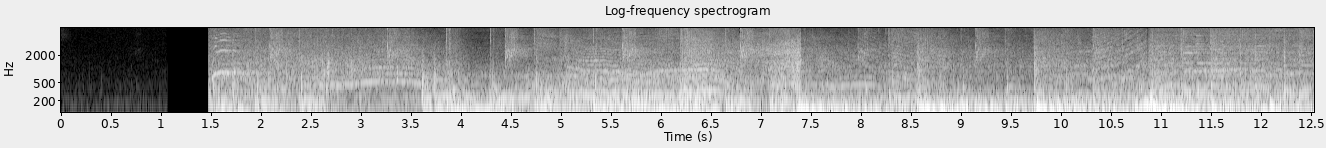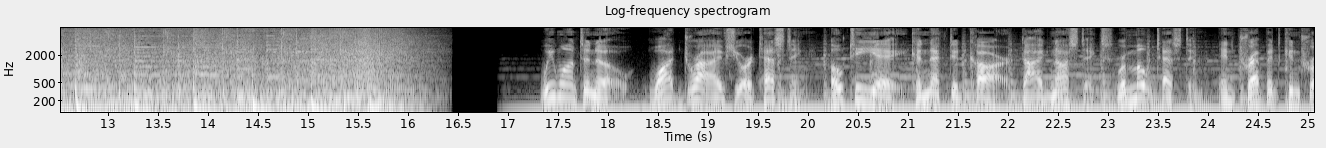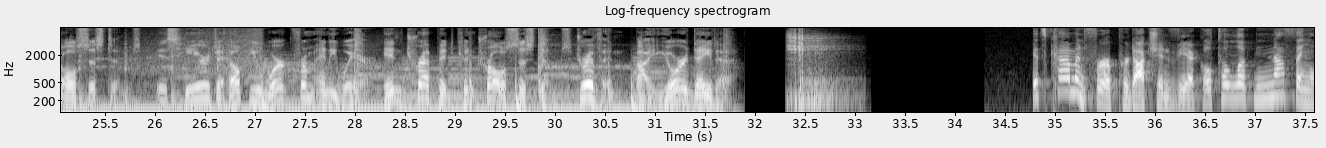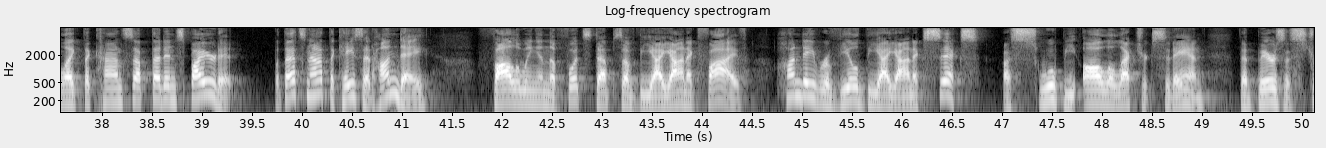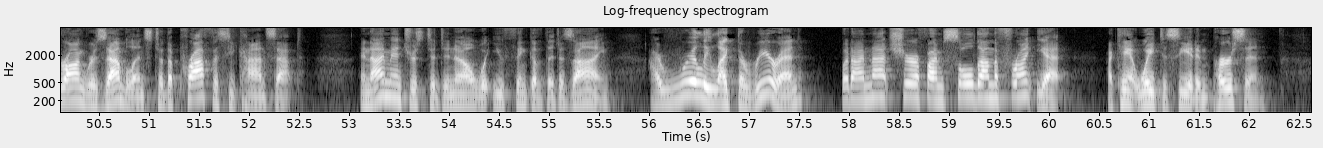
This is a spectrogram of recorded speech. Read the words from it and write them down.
We want to know what drives your testing. OTA, connected car, diagnostics, remote testing. Intrepid Control Systems is here to help you work from anywhere. Intrepid Control Systems, driven by your data. It's common for a production vehicle to look nothing like the concept that inspired it. But that's not the case at Hyundai. Following in the footsteps of the Ioniq 5, Hyundai revealed the Ioniq 6 a swoopy all electric sedan that bears a strong resemblance to the prophecy concept. And I'm interested to know what you think of the design. I really like the rear end, but I'm not sure if I'm sold on the front yet. I can't wait to see it in person.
